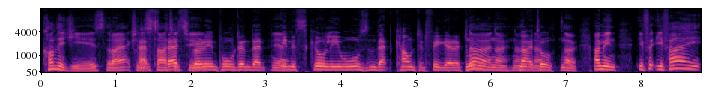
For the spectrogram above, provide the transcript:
college years that I actually That's, started that's to. very important that Yeah. in school he wasn't that counted figure at all. No, no, no, Not at no, all. No, I mean, if if I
